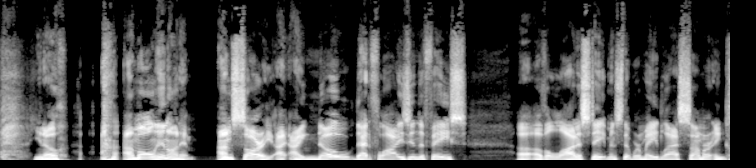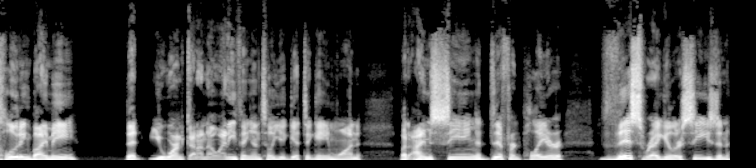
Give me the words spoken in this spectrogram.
you know, I'm all in on him. I'm sorry. I, I know that flies in the face uh, of a lot of statements that were made last summer, including by me, that you weren't going to know anything until you get to game one. But I'm seeing a different player this regular season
